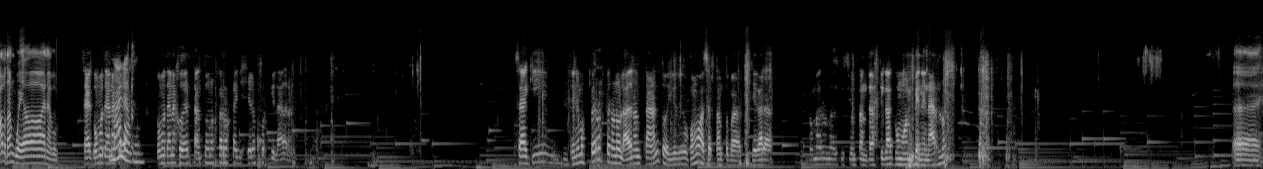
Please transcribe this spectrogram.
¿Cómo tan weona, po? O sea, ¿cómo te van a Mala, joder? po. ¿Cómo te van a joder tanto unos perros callejeros porque ladran? O sea, aquí tenemos perros, pero no ladran tanto. Y yo digo, ¿cómo va a ser tanto para llegar a tomar una decisión tan drástica como envenenarlos? Ay,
